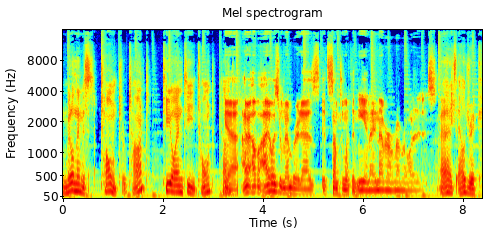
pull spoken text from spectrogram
Middle name is Tont or Taunt. T O N T. Tont. Taunt. Yeah, I, I always remember it as it's something with an E, and I never remember what it is. Uh, it's Eldrick.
